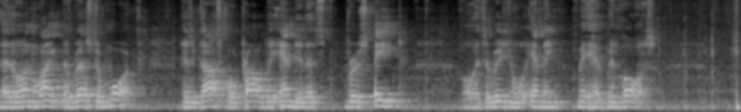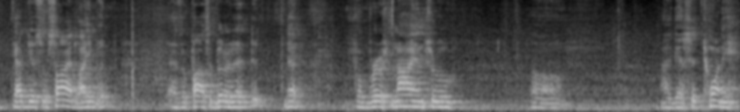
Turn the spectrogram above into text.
that are unlike the rest of Mark. His gospel probably ended at verse 8, or its original ending may have been lost. Got just a sidelight, but as a possibility that, that from verse 9 through, um, I guess at 20,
